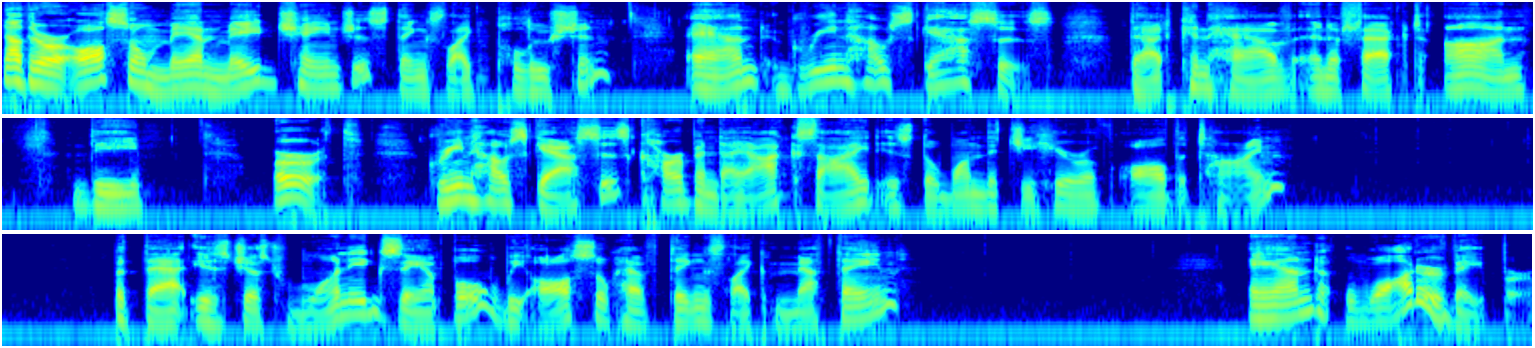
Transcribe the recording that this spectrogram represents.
Now there are also man made changes, things like pollution and greenhouse gases that can have an effect on the Earth. Greenhouse gases, carbon dioxide is the one that you hear of all the time. But that is just one example. We also have things like methane and water vapor.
